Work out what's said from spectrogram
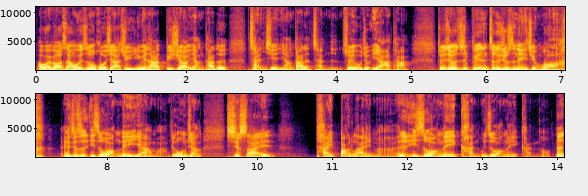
啊。外包商为什么活下去？因为他必须要养他的产线，养他的产能，所以我就压他。所以就就变成这个就是内卷化，哎，就是一直往内压嘛。就我们讲西塞台北来嘛，就一直往内砍，一直往内砍哦。那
